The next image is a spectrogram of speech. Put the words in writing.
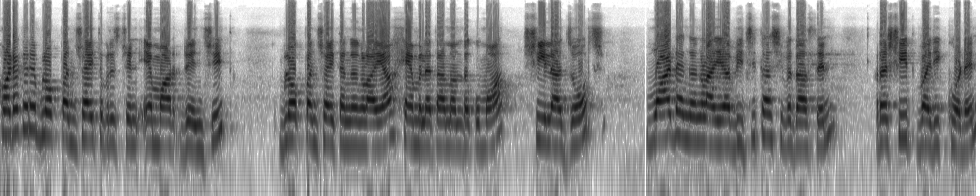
Kodakara block panchayat president M R Ranjith block panchayat അംഗങ്ങളായ ഹേമലത നന്ദകുമാർ ഷീല ജോർജ് വാർഡ് അംഗങ്ങളായ Vijitha Sivadasan Rasheed Varikkodan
